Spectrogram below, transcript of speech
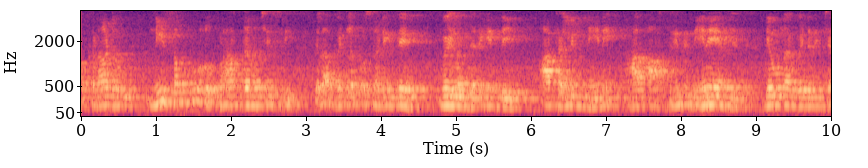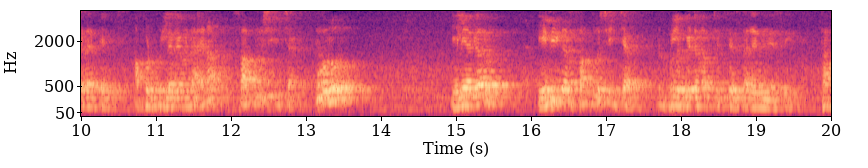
ఒకనాడు నీ సముఖంలో ప్రార్థన చేసి ఇలా బిడ్డల కోసం అడిగితే వీళ్ళ జరిగింది. ఆ తల్లిని నేనే ఆ ఆ స్త్రీని నేనే అని దేవుడు నాకు బిడ్డనిచ్చాడంటే అప్పుడు పిల్లలేమంటే ఆయన సంతోషించాడు. ఎవరు? ఎలియా గారు? ఎలి గారు సంతోషించాడు ఇప్పుడు పిల్ల బిడ్డను చెప్తేస్తారని చేసి తన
